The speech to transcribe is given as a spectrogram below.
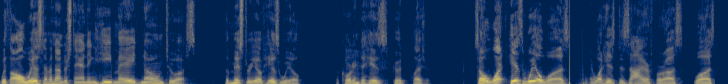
with all wisdom and understanding, He made known to us the mystery of His will according to His good pleasure. So, what his will was and what his desire for us was,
